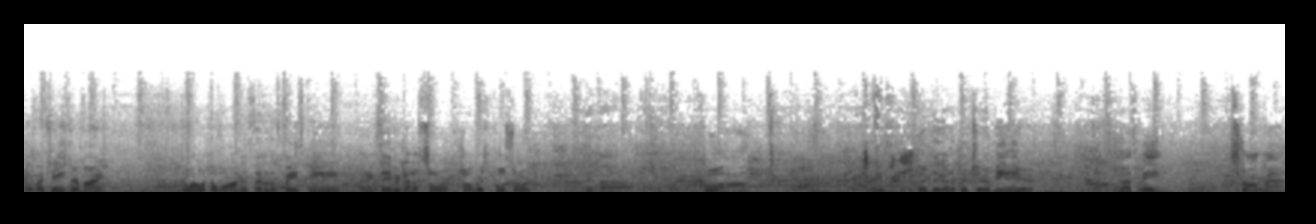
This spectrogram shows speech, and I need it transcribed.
Everybody changed their mind. the one with the wand instead of the face painting, and Xavier got a sword. Show him his cool sword. Yeah. Cool, huh? Hey, look, they got a picture of me here. That's me. Strong man.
